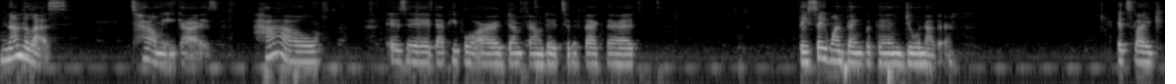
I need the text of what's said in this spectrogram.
Nonetheless, tell me, guys, how is it that people are dumbfounded to the fact that they say one thing but then do another? It's like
